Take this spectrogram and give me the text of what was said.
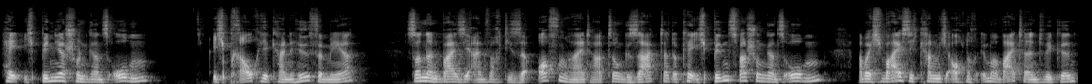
hey, ich bin ja schon ganz oben, ich brauche hier keine Hilfe mehr, sondern weil sie einfach diese Offenheit hatte und gesagt hat, okay, ich bin zwar schon ganz oben, aber ich weiß, ich kann mich auch noch immer weiterentwickeln.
